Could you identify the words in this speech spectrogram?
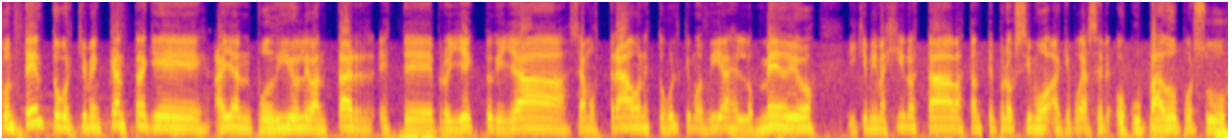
Contento porque me encanta que hayan podido levantar este proyecto que ya se ha mostrado en estos últimos días en los medios y que me imagino está bastante próximo a que pueda ser ocupado por sus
